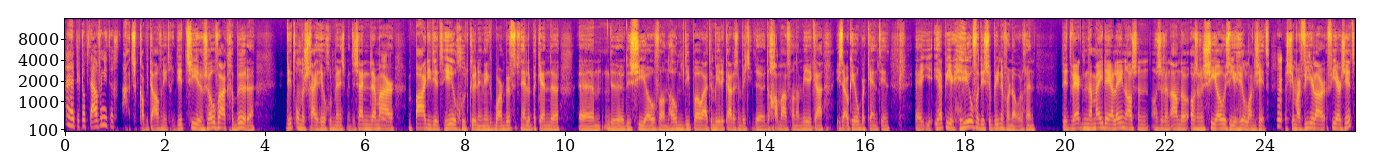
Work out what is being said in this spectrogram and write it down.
En heb je kapitaal vernietigd. Ah, het is kapitaalvernietiging. Dit zie je zo vaak gebeuren. Dit onderscheidt heel goed management. Er zijn er maar een paar die dit heel goed kunnen. Ik denk dat Warren Buffett een hele bekende. ehm, de, de CEO van Home Depot uit Amerika. Dat is een beetje de, de gamma van Amerika. Is daar ook heel bekend in. Eh, je, je hebt hier heel veel discipline voor nodig. En dit werkt naar mijn idee alleen als, een, als, er een aandeel, als er een CEO is die hier heel lang zit. Hm. Als je maar vier, jaar- vier jaar zit,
